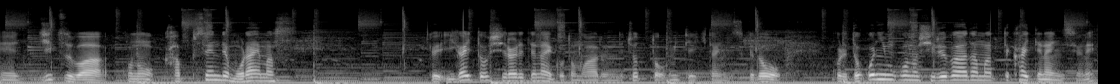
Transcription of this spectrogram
えー、実はこのカップ戦でもらえます。意外と知られてないこともあるんでちょっと見ていきたいんですけどこれどこにもこのシルバー玉って書いてないんですよね。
